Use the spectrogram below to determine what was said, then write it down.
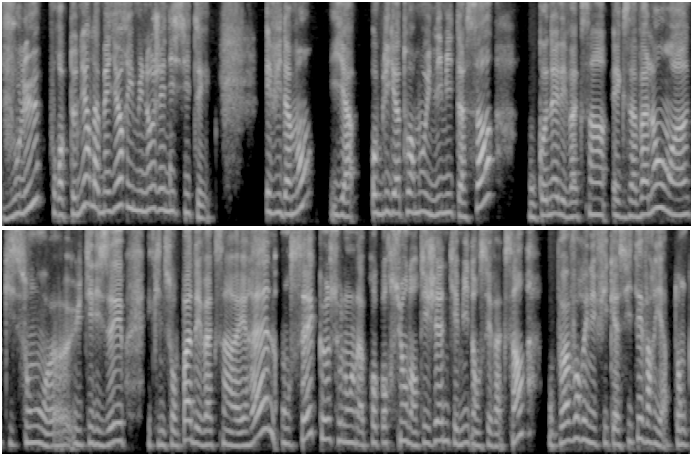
voulue pour obtenir la meilleure immunogénicité. Évidemment, il y a obligatoirement une limite à ça. On connaît les vaccins hexavalents hein, qui sont euh, utilisés et qui ne sont pas des vaccins ARN. On sait que selon la proportion d'antigènes qui est mis dans ces vaccins, on peut avoir une efficacité variable. Donc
